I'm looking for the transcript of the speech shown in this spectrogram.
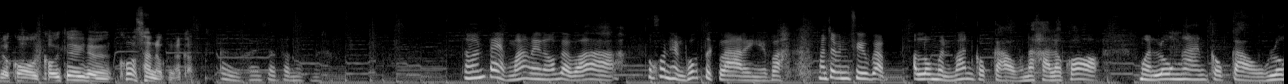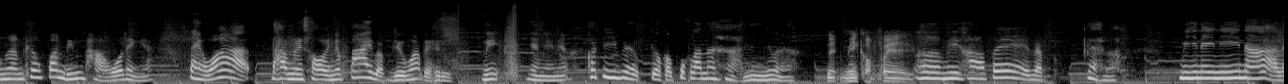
แล้วก็ค่อยๆเดินก็สนุกนะครับเออค่อยสนุกนะครับแต่มันแปลกมากเลยเนาะแบบว่า ทุกคนเห็นพวกตึกลาอะไรเงี้ยป่ะมันจะเป็นฟิลแบบ อารมณ์เหมือนบ้านเก่าๆนะคะ แล้วก็เหมือนโรงงานเก่าๆ โรงงานเครื่องปั้นดินเผาอะไรเงี้ย แต่ว่าตามในซอยเนี่ยป้ายแบบเยอะมากเดี๋ยวให้ดู นี่อย่างในเนี้ยก็จะมีแบบเกี่ยวกับพวกร้านอาหารหนึ่งอยู่นะเนี่ยมีคาเฟ่เออมีคาเฟ่แบบเนี่ยเห็นปะมีในนี้นะอะไร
